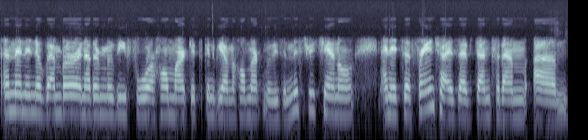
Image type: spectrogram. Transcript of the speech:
and then in November another movie for Hallmark. It's going to be on the Hallmark Movies and Mystery Channel, and it's a franchise I've done for them. Um,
